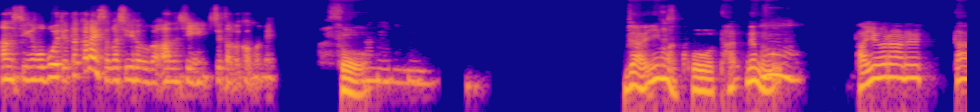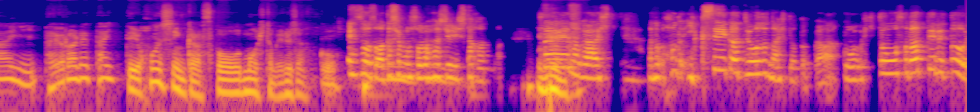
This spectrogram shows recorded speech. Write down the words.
安心を覚えてたから忙しい方が安心してたのかもね。そうう。んじゃあ今こう、た、でうも、ん、頼られたい、頼られたいっていう本心からそう思う人もいるじゃん、こえ、そうそう、私もその話したかった。う。そういうのが、ひ あの本当育成が上手な人とか、こう人を育てると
